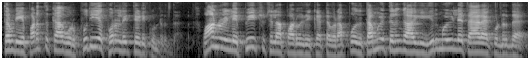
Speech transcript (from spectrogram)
தன்னுடைய படத்துக்காக ஒரு புதிய குரலை தேடிக்கொண்டிருந்தார் வானொலியிலே பி சுசிலா பாடுவதை கேட்டவர் அப்போது தமிழ் தெலுங்கு ஆகிய இருமொழியிலே தயாராக கொண்டிருந்த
